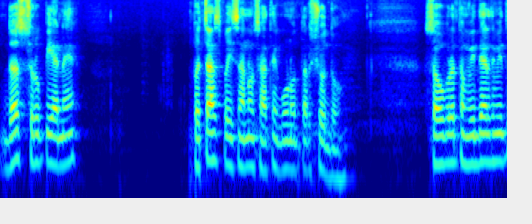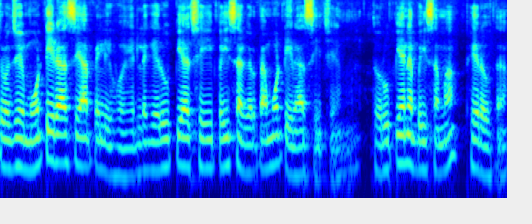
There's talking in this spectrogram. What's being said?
દસ રૂપિયાને પચાસ પૈસાનો સાથે ગુણોત્તર શોધો. સૌપ્રથમ વિદ્યાર્થી મિત્રો, જે મોટી રાશિ આપેલી હોય, એટલે કે રૂપિયા છે એ પૈસા કરતાં મોટી રાશિ છે, તો રૂપિયાને પૈસામાં ફેરવતા.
